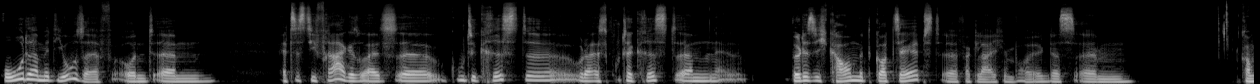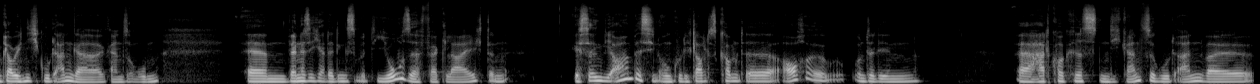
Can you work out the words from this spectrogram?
oder mit Josef. Und ähm, jetzt ist die Frage, so als äh, gute Christ oder als guter Christ ähm, würde sich kaum mit Gott selbst äh, vergleichen wollen. Das ähm, kommt, glaube ich, nicht gut an, ganz oben. Ähm, wenn er sich allerdings mit Josef vergleicht, dann ist irgendwie auch ein bisschen uncool. Ich glaube, das kommt äh, auch äh, unter den äh, Hardcore-Christen nicht ganz so gut an, weil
